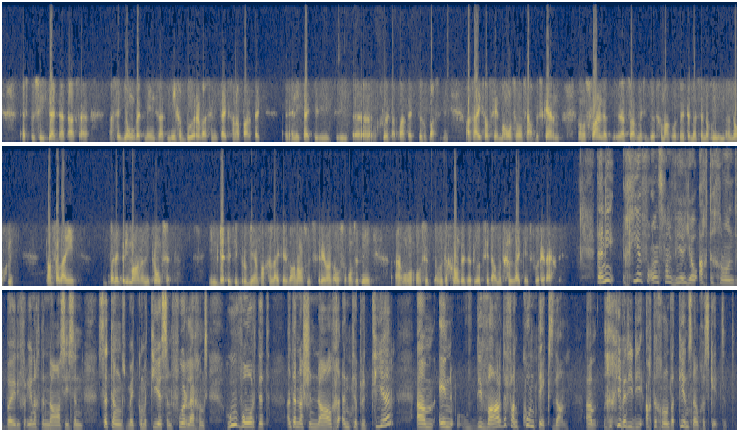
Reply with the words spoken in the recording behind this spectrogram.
is presies dit dat as 'n as 'n jong wit mens wat nie gebore was in die tyd van apartheid in die tyd toe die toe die uh, groot apartheid toegepas is nie as hy sal sê maar ons wil onsself beskerm ons vra dat dat swart mense doodgemaak word met ten minste nog nie nog nie dan sal hy binne 3 maande in die tronk sit en dit is die probleem van gelykheid waarna ons moet streef want ons ons het nie uh, ons het het 'n grondwet wat ook sê daar moet gelykheid voor die reg wees. Danny, gee vir ons van weer jou agtergrond by die Verenigde Nasies en sittings met komitees en voorleggings. Hoe word dit internasionaal geïnterpreteer? Um en die waarde van konteks dan. Um gegee wat die die agtergrond wat teens nou geskep het.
